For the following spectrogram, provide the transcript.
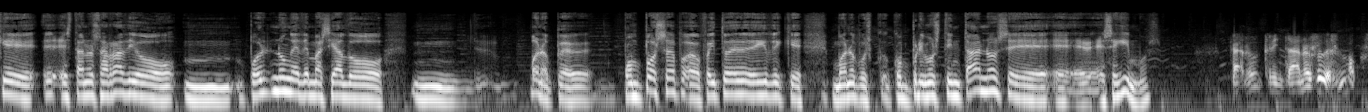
que eh, esta nosa radio mm, pois non é demasiado mm, bueno, pe, pomposa o feito de, de que, bueno, pois pues, cumprimos 30 anos e, e, e seguimos. Claro, 30 anos o desnovos.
